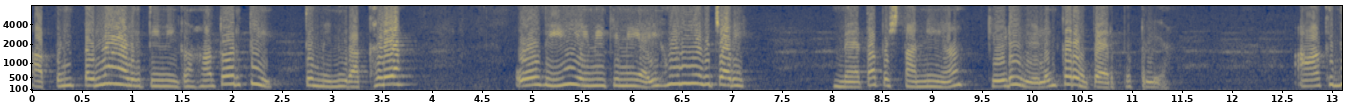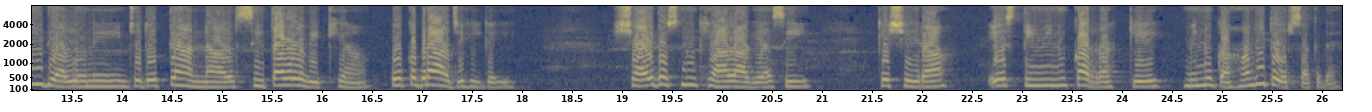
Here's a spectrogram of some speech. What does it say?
ਆਪਣੀ ਪਹਿਲਾਂ ਵਾਲੀ ਤੀਵੀਂ ਗਾਹਾਂ ਤੋਰਤੀ ਤੇ ਮੈਨੂੰ ਰੱਖ ਲਿਆ। ਉਹ ਵੀ ਐਵੇਂ ਕਿਵੇਂ ਆਈ ਹੋਣੀ ਹੈ ਵਿਚਾਰੀ। ਮੈਂ ਤਾਂ ਪਛਤਾਨੀ ਆ ਕਿਹੜੇ ਵੇਲੇ ਘਰੋਂ ਪੈਰ ਪੁੱਟ ਲਿਆ? ਆਖਦੀ ਦਿਆਲੋ ਨੇ ਜਦੋਂ ਧਿਆਨ ਨਾਲ ਸੀਤਾ ਵੱਲ ਵੇਖਿਆ, ਉਹ ਘਬਰਾ ਜਿਹੀ ਗਈ। ਸ਼ਾਇਦ ਉਸ ਨੂੰ ਖਿਆਲ ਆ ਗਿਆ ਸੀ ਕਿ ਸ਼ੇਰਾ ਇਸ ਤੀਵੀ ਨੂੰ ਘਰ ਰੱਖ ਕੇ ਮੈਨੂੰ ਗਾਹਾਂ ਵੀ ਤੋਰ ਸਕਦਾ ਹੈ।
